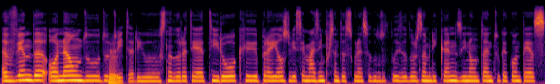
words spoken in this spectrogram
a venda ou não do, do hum. Twitter. E o senador até atirou que para eles devia ser mais importante a segurança dos utilizadores americanos e não tanto o que acontece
